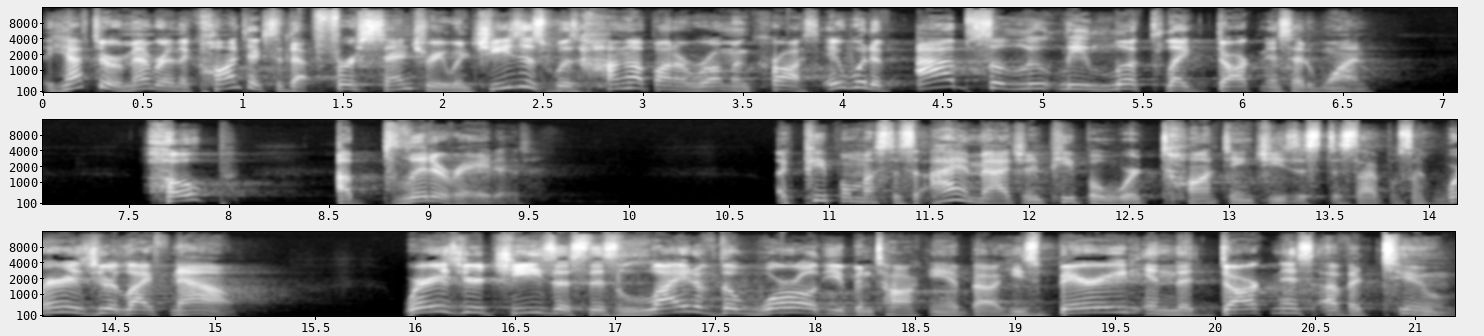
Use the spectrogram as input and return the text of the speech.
You have to remember, in the context of that first century, when Jesus was hung up on a Roman cross, it would have absolutely looked like darkness had won. Hope obliterated. Like people must have said, I imagine people were taunting Jesus' disciples, like, where is your life now? Where is your Jesus, this light of the world you've been talking about? He's buried in the darkness of a tomb.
